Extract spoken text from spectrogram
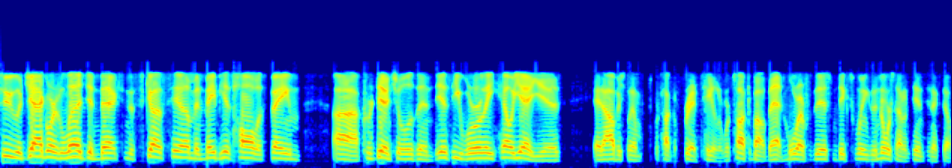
to a Jaguars legend next, and discuss him and maybe his Hall of Fame uh, credentials, and is he worthy? Hell yeah, he is. and obviously I'm, we're talking Fred Taylor. We're talking about that more after this from Dick Wings, the North Side on 1010 XL.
